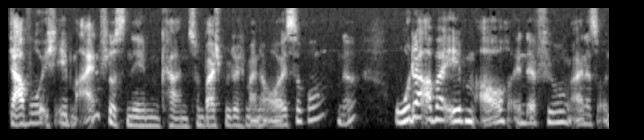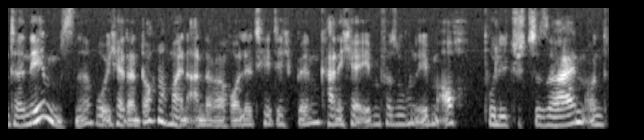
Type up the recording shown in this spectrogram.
da, wo ich eben Einfluss nehmen kann, zum Beispiel durch meine Äußerung, ne? oder aber eben auch in der Führung eines Unternehmens, ne? wo ich ja dann doch nochmal in anderer Rolle tätig bin, kann ich ja eben versuchen, eben auch politisch zu sein und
